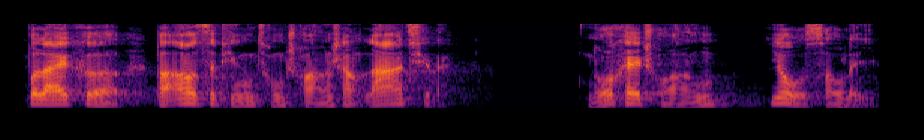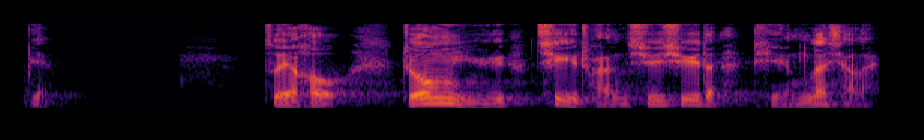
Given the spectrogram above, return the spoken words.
布莱克把奥斯汀从床上拉起来，挪开床，又搜了一遍。最后，终于气喘吁吁的停了下来。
